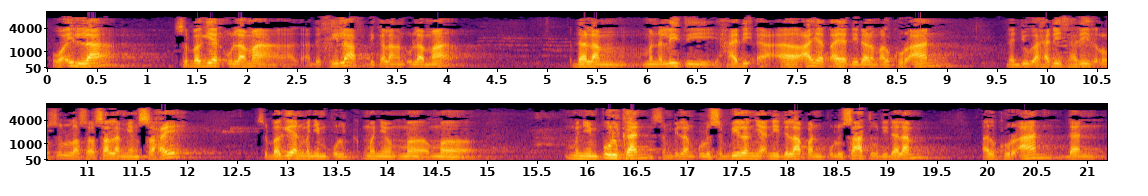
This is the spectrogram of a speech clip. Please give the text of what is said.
Wa illa sebagian ulama ada khilaf di kalangan ulama dalam meneliti ayat-ayat di dalam Al-Quran dan juga hadis-hadis Rasulullah SAW yang sahih, sebagian menyimpul, menye, me, me, menyimpulkan 99 yakni 81 di dalam Al-Quran dan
